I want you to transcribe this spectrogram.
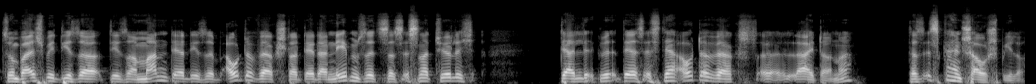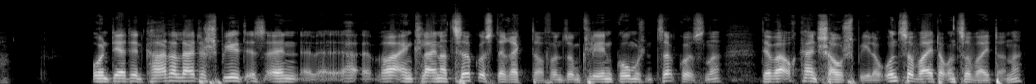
Zum Beispiel dieser, dieser Mann, der diese Autowerkstatt, der daneben sitzt, das ist natürlich, der, der ist der Autowerksleiter, ne? Das ist kein Schauspieler. Und der den Kaderleiter spielt, ist ein, äh, war ein kleiner Zirkusdirektor von so einem kleinen komischen Zirkus, ne? Der war auch kein Schauspieler und so weiter und so weiter, ne?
